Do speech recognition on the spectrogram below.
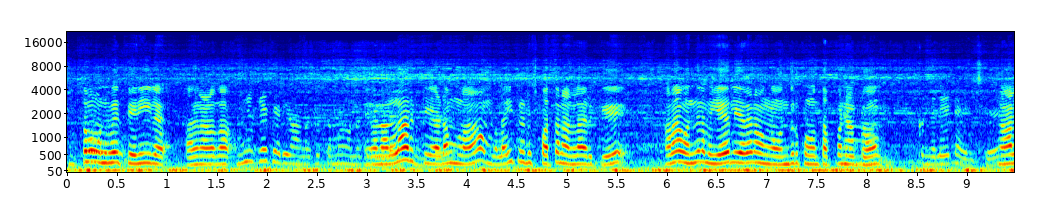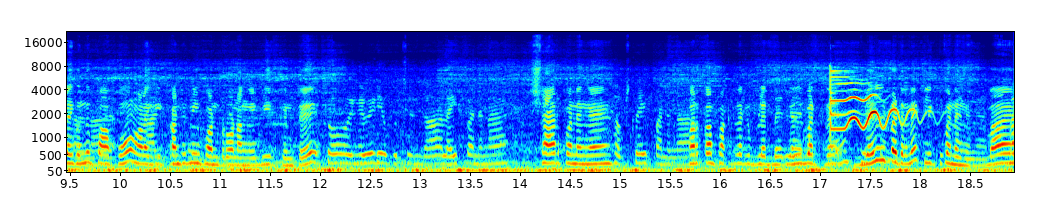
சுத்தமாக ஒன்றுமே தெரியல. அதனால தான் உங்களுக்கே தெரியும். அங்கே சுத்தமாக ஒன்றும் நல்லா இருக்கு இடம்லாம். லைட் அடிச்சு பார்த்தா நல்லா இருக்கு. ஆனால் வந்து நம்ம ஏர்லியாக தான் நாங்கள் வந்திருக்கோம். தப்பு பண்ணிட்டோம். கொஞ்சம் லேட் ஆயிடுச்சு. நாளைக்கு வந்து பார்ப்போம். நாளைக்கு கண்டினியூ பண்ணுறோம் நாங்கள் எப்படி இருக்குன்ட்டு. ஸோ எங்கள் வீடியோ பிடிச்சிருந்தா லைக் பண்ணுங்கள் ஷேர் பண்ணுங்க. சப்ஸ்கிரைப் பண்ணுங்கள் மறக்காம பக்கத்தில் பெல் பட்டன் பெல் பட்டனை கிளிக் பண்ணுங்க. பாய்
